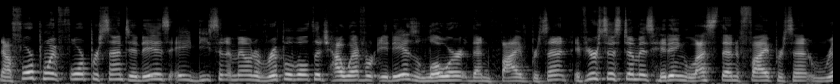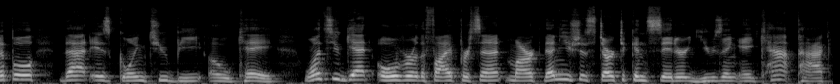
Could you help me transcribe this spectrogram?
Now 4.4%, it is a decent amount of ripple voltage. However, it is lower than 5%. If your system is hitting less than 5% ripple, that is going to be okay. Once you get over the 5% mark, then you should start to consider using a cap pack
